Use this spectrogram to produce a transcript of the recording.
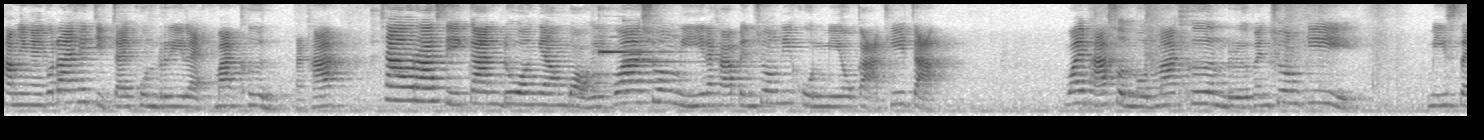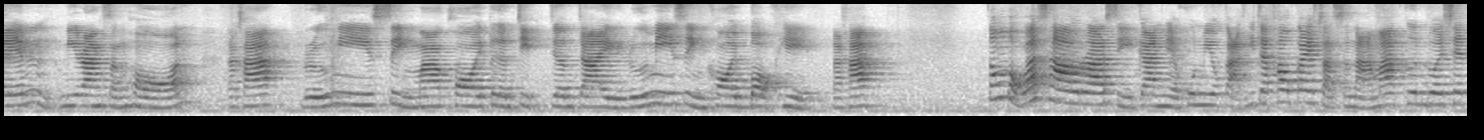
ทำยังไงก็ได้ให้จิตใจคุณรีแลกซ์มากขึ้นนะคะ ชาวราศีกันดวงยังบอกอีกว่าช่วงนี้นะคะ เป็นช่วงที่คุณมีโอกาสที่จะไหว้พระสวดมนต์มากขึ้น หรือเป็นช่วงที่ มีเซนส์มีรางสังหรณ์นะคะ หรือมีสิ่งมาคอยเตือนจิตเตือนใจ หรือมีสิ่งคอยบอกเหตุนะคะ ต้องบอกว่าชาวราศีกันเนี่ยคุณมีโอกาสที่จะเข้าใกล้ศาสนามากขึ้นด้วยเช่น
